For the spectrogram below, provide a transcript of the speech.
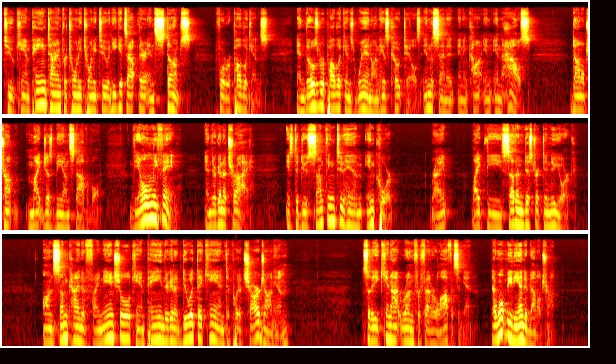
to campaign time for 2022 and he gets out there and stumps for Republicans, and those Republicans win on his coattails in the Senate and in, in, in the House, Donald Trump might just be unstoppable. The only thing, and they're going to try, is to do something to him in court, right? Like the Southern District in New York, on some kind of financial campaign. They're going to do what they can to put a charge on him so that he cannot run for federal office again. That won't be the end of Donald Trump.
